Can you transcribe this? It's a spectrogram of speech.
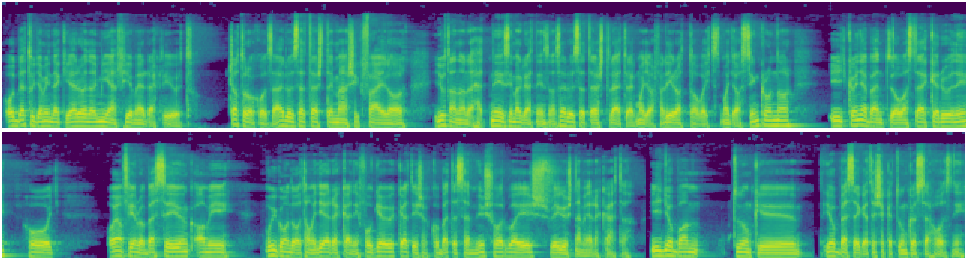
ott be tudja mindenki jelölni, hogy milyen film érdekli őt. Csatolok hozzá előzetest egy másik fájlal, így utána lehet nézni, meg lehet nézni az előzetest, lehetőleg magyar felirattal, vagy magyar szinkronnal, így könnyebben tudom azt elkerülni, hogy olyan filmről beszéljünk, ami úgy gondoltam, hogy érdekelni fogja őket, és akkor beteszem műsorba, és végül is nem érdekelte. Így jobban tudunk, jobb beszélgetéseket tudunk összehozni.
